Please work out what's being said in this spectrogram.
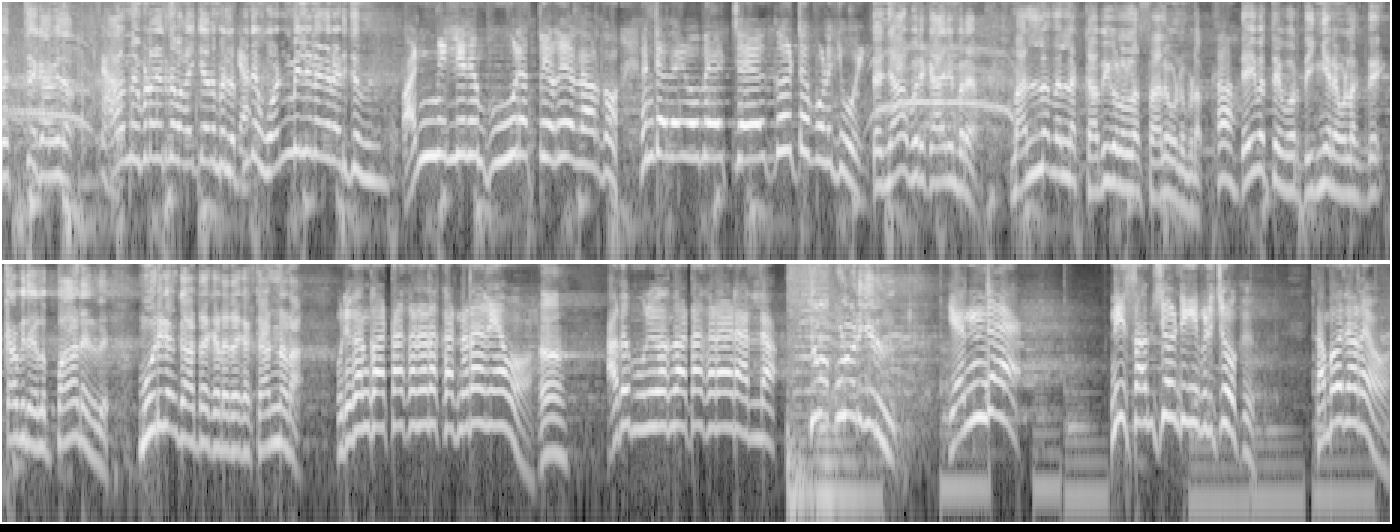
ഒറ്റ കവിത. അതൊന്നും ഇവിടെ ഇരുന്ന് വായിക്കാനും പറ്റില്ല. പിന്നെ വൺ മില്യൺ എങ്ങനെ അടിച്ചത്? വൺ മില്യനും പൂരത്തെറിയല്ലായിരുന്നോ എന്റെ ദൈവമേ ചെകിട്ട് പൊളിഞ്ഞു പോയി. ദേ, ഞാൻ ഒരു കാര്യം പറയാം. നല്ല നല്ല കവികളുള്ള സ്ഥലമാണ് ഇവിടെ. ആ. ദൈവത്തെ ഓർത്ത് ഇങ്ങനെയുള്ള ദേ- കവിതകൾ പാടരുത്. മുരുകൻ കാട്ടക്കടരൊക്കെ കണ്ണട. മുരുകൻ കാട്ടാക്കടയുടെ കണ്ണട അറിയാവോ? ആ. അത് മുരുകൻ കാട്ടാക്കടയുടെ അല്ല. ചുമ്മാ പുളു അടിക്കരുത്. എന്റെ നീ സംശയം ഉണ്ടെങ്കിൽ വിളിച്ചു നോക്ക്. സംഭവം അറിയോ?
